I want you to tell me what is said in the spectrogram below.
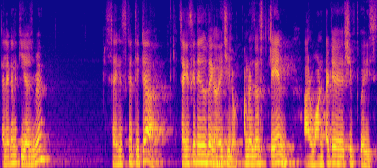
তাহলে এখানে কি আসবে? Sec square theta sec square theta তো এখানেই ছিল। আমরা জাস্ট টেন আর ওয়ানটাকে শিফট করে দিচ্ছি।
